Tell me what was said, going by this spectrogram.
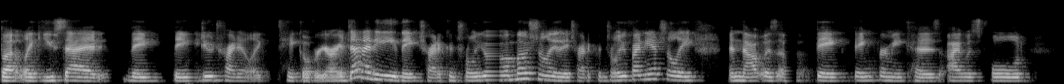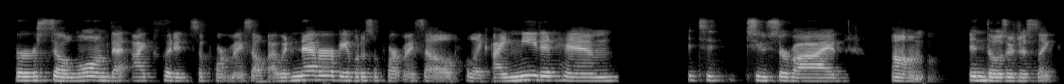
But like you said, they they do try to like take over your identity. They try to control you emotionally. They try to control you financially. And that was a big thing for me because I was told for so long that I couldn't support myself. I would never be able to support myself. Like I needed him to to survive. Um, and those are just like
